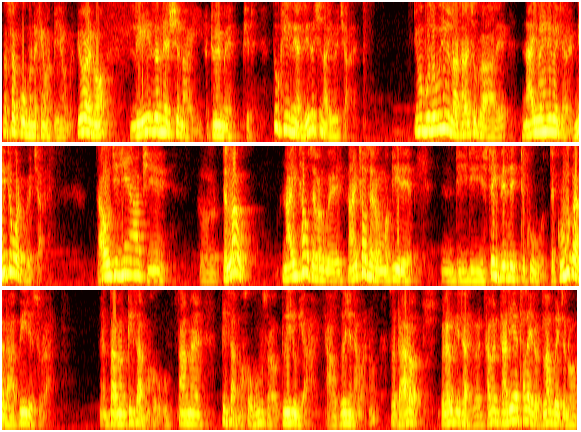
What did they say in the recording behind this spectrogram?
29မိနစ်ခန့်မှပြန်ရောက်မယ်ပြောရရင်တော့48နာရီအတွင်းပဲဖြစ်တယ်သူခီးစဉ်က48နာရီပဲကြာတယ်ဒီမှာဘုဒ္ဓဘုရားလာစားချုပ်တာကလည်းနိုင်ပိုင်းလေးပဲကြာတယ်နေ့တစ်ဝက်ပဲကြာတယ်ဒါကိုကြည့်ချင်းအပြင်ဟိုဒီလောက်နိုင်60လောက်ပဲနိုင်60လောက်မပြည့်တဲ့ဒီဒီ state visit တခုတကူးကလာပေးတယ်ဆိုတာတာမန်ကိစ္စမဟုတ်ဘူးတာမန် ကိစ္စမဟုတ်ဘူးဆိုတော့တွေးလို့ရတယ်ဒါကိုပြောချင်တာပါနော်ဆိုတော့ဒါကတော့ဘယ်လောက်ကိစ္စလဲဒါပေမဲ့ဒါတွေကထားလိုက်တော့ဒီလောက်ပဲကျွန်တော်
